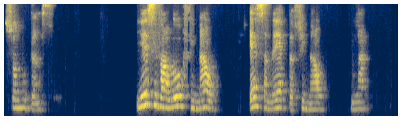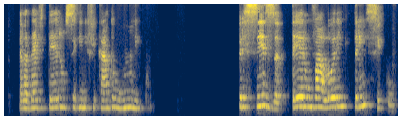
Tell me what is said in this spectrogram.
sua mudança. E esse valor final, essa meta final lá, ela deve ter um significado único. Precisa ter um valor intrínseco,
